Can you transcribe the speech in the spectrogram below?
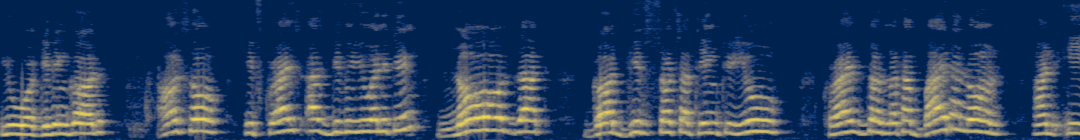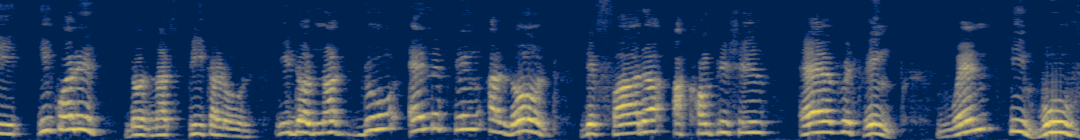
you were giving God. Also, if Christ has given you anything, know that God gives such a thing to you. Christ does not abide alone, and he equally does not speak alone. He does not do anything alone. The Father accomplishes everything. When He moves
